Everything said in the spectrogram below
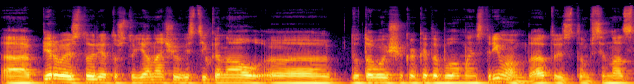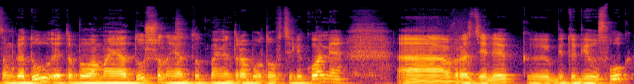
А, первая история, то, что я начал вести канал э, до того еще, как это было мейнстримом, да, то есть там в семнадцатом году это была моя отдушина, я на тот момент работал в телекоме а, в разделе B2B услуг,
